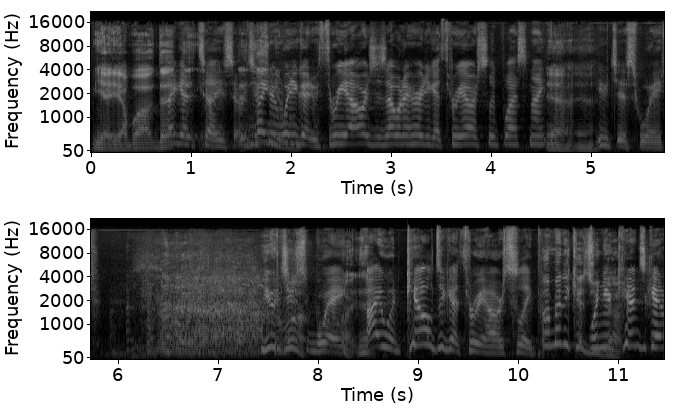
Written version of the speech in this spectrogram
yeah, yeah. Well, the, I got to tell you something. Just, what you got? Three hours? Is that what I heard? You got three hours sleep last night? Yeah, yeah. You just wait. You just wait. What? Yeah. I would kill to get three hours sleep. How many kids When you your got? kids get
